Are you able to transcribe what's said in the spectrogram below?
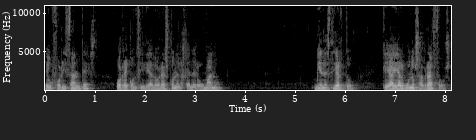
euforizantes o reconciliadoras con el género humano. Bien es cierto que hay algunos abrazos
